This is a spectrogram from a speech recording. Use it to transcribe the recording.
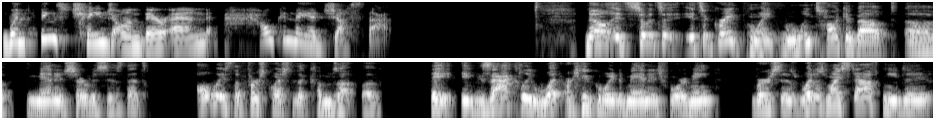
When things change on their end, how can they adjust that? No, it's so it's a it's a great point. When we talk about uh, managed services, that's always the first question that comes up of, hey, exactly what are you going to manage for me versus what does my staff need to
